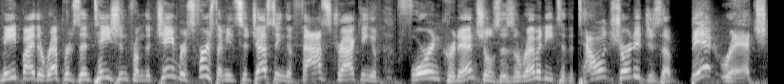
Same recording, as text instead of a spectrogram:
made by the representation from the chambers. First, I mean, suggesting the fast tracking of foreign credentials as a remedy to the talent shortage is a bit rich,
